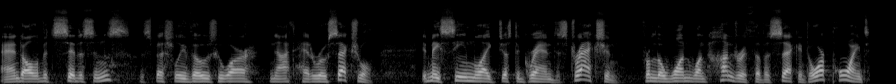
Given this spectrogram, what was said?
and all of its citizens, especially those who are not heterosexual. It may seem like just a grand distraction from the one one hundredth of a second or point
